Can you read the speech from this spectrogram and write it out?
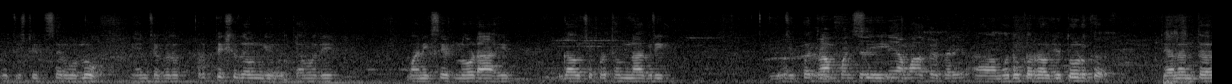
प्रतिष्ठित सर्व लोक यांच्याकडं प्रत्यक्ष जाऊन गेलो. त्यामध्ये माणिक सेठ लोढा आहेत गावचे प्रथम नागरिक ग्रामपंचायतीने आम्हाला सहकार्य अं, मधुकररावजी तोडकर त्यानंतर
